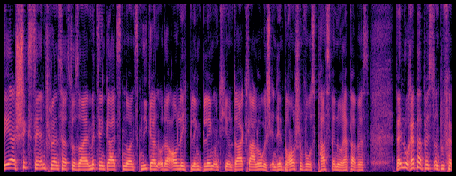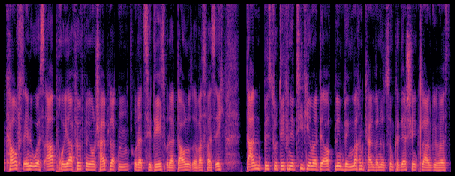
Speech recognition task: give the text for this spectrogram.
der schickste Influencer zu sein mit den geilsten neuen Sneakern oder ordentlich bling bling und hier und da. Klar, logisch, in den Branchen, wo es passt, wenn du Rapper bist. Wenn du Rapper bist und du verkaufst in den USA pro Jahr 5 Millionen Schallplatten oder CDs oder Downloads oder was weiß ich, dann bist du definitiv jemand, der auch bling bling machen kann. Wenn du zum Kardashian-Clan gehörst,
